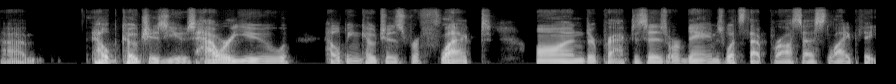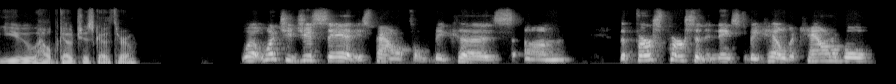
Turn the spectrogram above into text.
um, help coaches use. How are you helping coaches reflect? on their practices or games? What's that process like that you help coaches go through? Well, what you just said is powerful because um, the first person that needs to be held accountable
